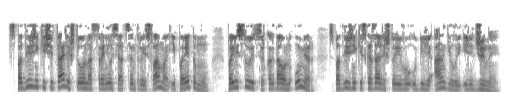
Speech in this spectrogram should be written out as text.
Сподвижники считали, что он отстранился от центра ислама, и поэтому повествуется, когда он умер, сподвижники сказали, что его убили ангелы или джинны.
